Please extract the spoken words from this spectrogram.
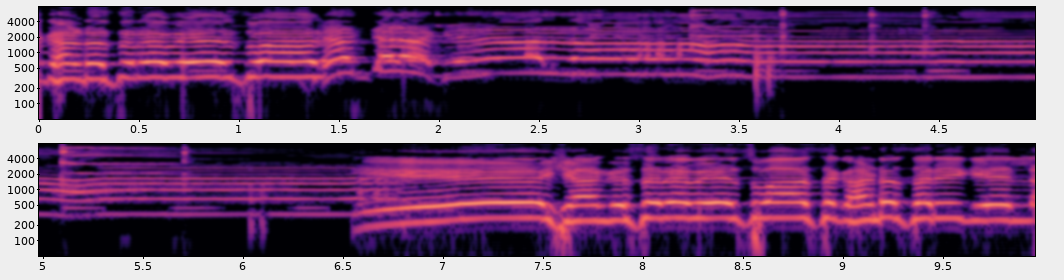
ಗಂಡಸರ ವಿಶ್ವಾಸ. ಏ ಹೆಂಗಸರ ವಿಶ್ವಾಸ ಗಂಡಸರಿಗೆಲ್ಲ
